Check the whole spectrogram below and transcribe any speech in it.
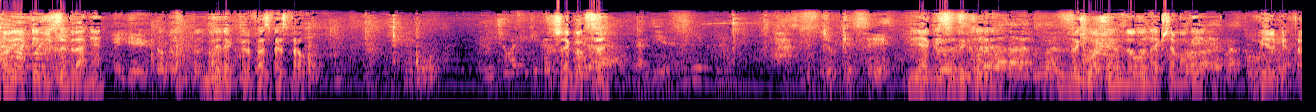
To jakieś zebranie? Dyrektor was wezwał. Giovanni, ¿qué crees Czego chce? Era Gandía? Yo qué sé. Jak zwykle. Wygłosi nudne przemówienie. Uwielbia to.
